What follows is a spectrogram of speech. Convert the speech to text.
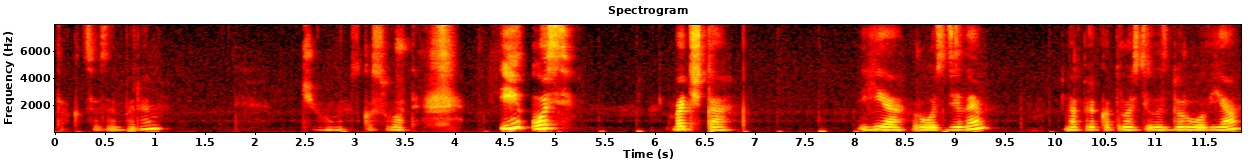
Так, це заберемо. Чого скасувати? І ось, бачите, є розділи, наприклад, розділи здоров'я.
